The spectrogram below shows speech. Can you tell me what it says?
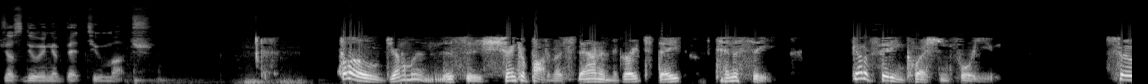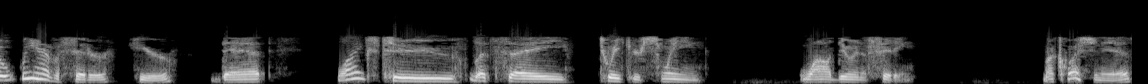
just doing a bit too much? Hello, gentlemen. This is Shankopotamus down in the great state of Tennessee. Got a fitting question for you. So we have a fitter here that likes to, let's say, tweak your swing while doing a fitting. My question is,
